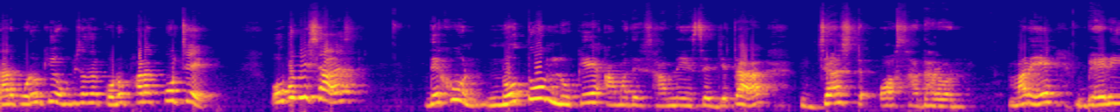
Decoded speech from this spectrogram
তারপরেও কি অপবিশ্বাসের কোনো ফারাক পড়ছে? অপবিশ্বাস দেখুন, নতুন লুকে আমাদের সামনে এসে যেটা জাস্ট অসাধারণ। মানে ভেরি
